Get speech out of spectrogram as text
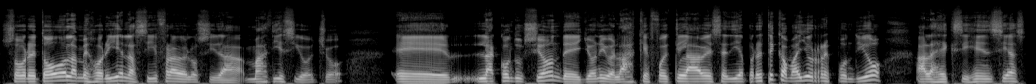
sobre todo la mejoría en la cifra de velocidad, más 18. Eh, la conducción de Johnny Velázquez fue clave ese día, pero este caballo respondió a las exigencias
